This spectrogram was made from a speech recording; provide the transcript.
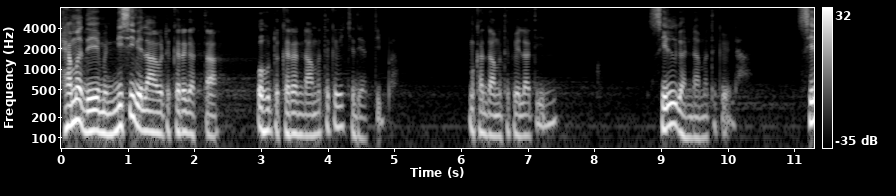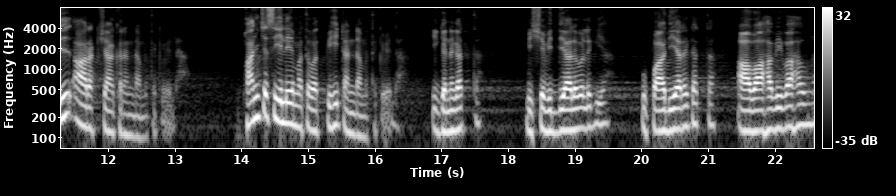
හැමදේම නිසි වෙලාවට කරගත්තා ඔහුට කරන්න අමතක වෙච්ච දෙයක් තිබ්බා. මොකද අමතක වෙලා තියෙන්නේ. සිල් ගණ්ඩ අමතක වෙලා. සිල් ආරක්ෂා කරන්න අමතක වෙලා. පංචසීලයේ මතවත් පිහිටන්ඩ අමතක වෙලා. ඉගෙන ගත්ත විශ්ව විද්‍යාලවල ගිය උපාදි අරගත්ත ආවාහ විවාහ වුණ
